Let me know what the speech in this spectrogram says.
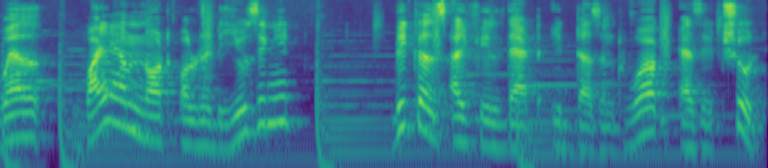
Well, why I am not already using it? Because I feel that it doesn't work as it should.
